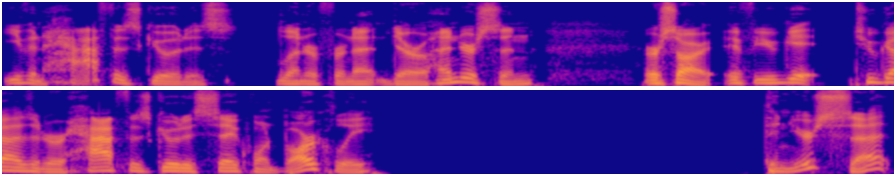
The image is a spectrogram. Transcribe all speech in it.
even half as good as Leonard Fournette and Darrell Henderson, or sorry, if you get two guys that are half as good as Saquon Barkley, then you're set.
